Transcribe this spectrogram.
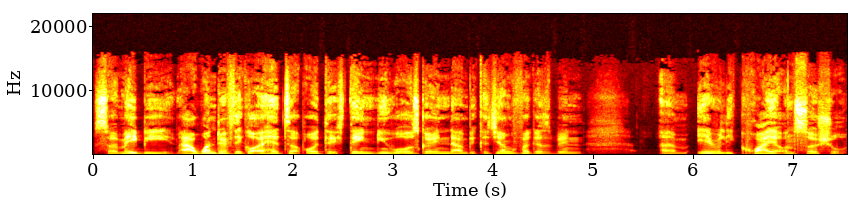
So maybe I wonder if they got a heads up or they they knew what was going down because Young Thug has been um, eerily quiet on social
